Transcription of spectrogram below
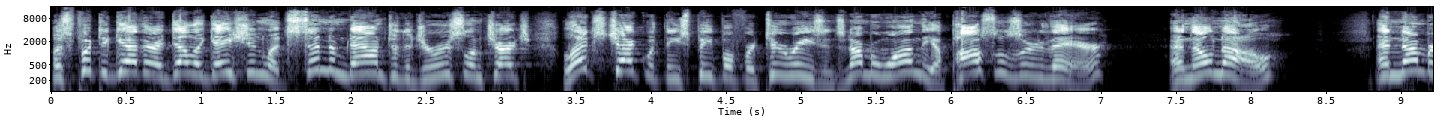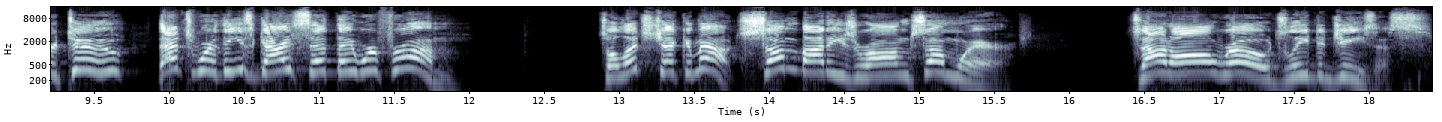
Let's put together a delegation. Let's send them down to the Jerusalem church. Let's check with these people for two reasons. Number one, the apostles are there and they'll know. And number two, that's where these guys said they were from. So let's check them out. Somebody's wrong somewhere. It's not all roads lead to Jesus.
